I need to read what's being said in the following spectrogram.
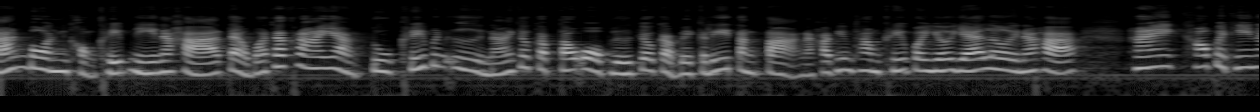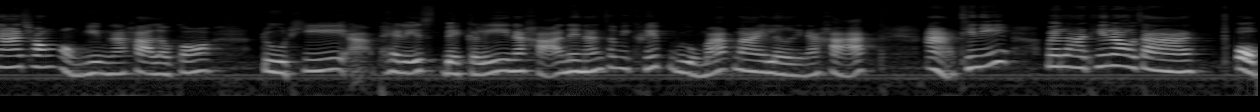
ด้านบนของคลิปนี้นะคะ แต่ว่าถ้าใครอยากดูคลิปอื่นๆนะเกี่ยวกับเตาอบหรือเกี่ยวกับเบเกอรี่ต่างๆนะคะ พิมพ์ทำคลิปไว้เยอะแยะเลยนะคะ ให้เข้าไปที่หน้าช่องของพิมพ์นะคะ แล้วก็ดูที่อะ playlist bakery นะคะ ในนั้นจะมีคลิปอยู่มากมายเลยนะคะอะทีนี้เวลาที่เราจะ อบ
